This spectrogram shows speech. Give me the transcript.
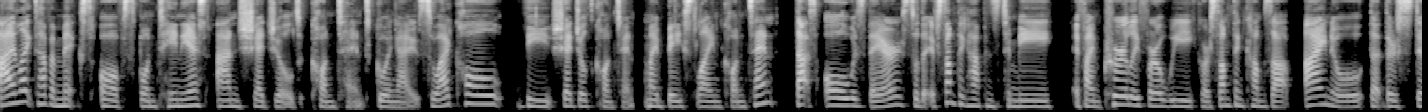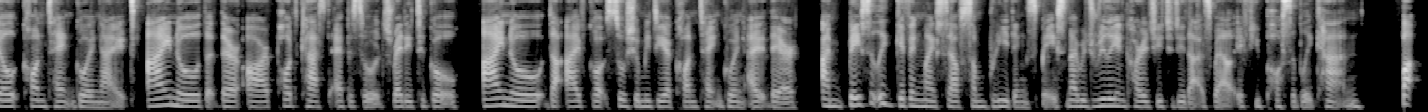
I like to have a mix of spontaneous and scheduled content going out. So I call the scheduled content my baseline content. That's always there so that if something happens to me, if I'm poorly for a week or something comes up, I know that there's still content going out. I know that there are podcast episodes ready to go. I know that I've got social media content going out there. I'm basically giving myself some breathing space. And I would really encourage you to do that as well if you possibly can.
